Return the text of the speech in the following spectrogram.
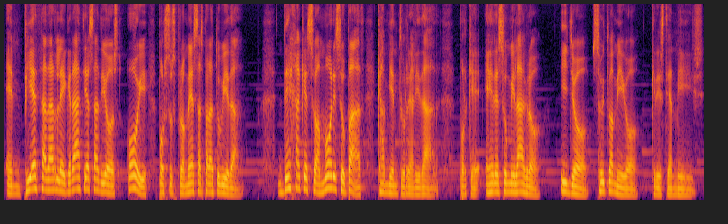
empieza a darle gracias a Dios hoy por sus promesas para tu vida. Deja que su amor y su paz cambien tu realidad, porque eres un milagro y yo soy tu amigo, Christian Misch.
